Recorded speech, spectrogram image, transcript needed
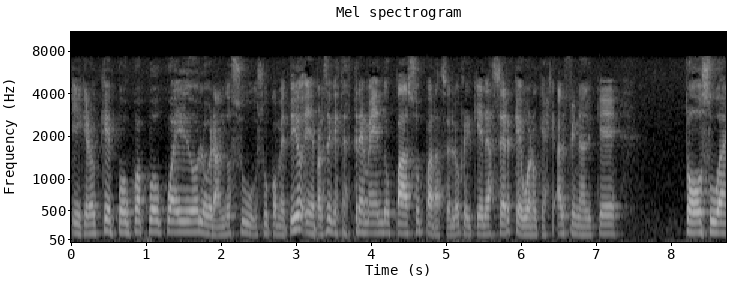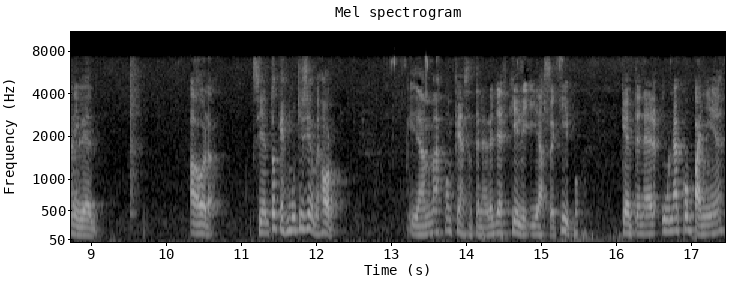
y creo que poco a poco ha ido logrando su, cometido y me parece que este es tremendo paso para hacer lo que él quiere hacer, que bueno, que es al final que todo suba de nivel. Ahora, siento que es muchísimo mejor y da más confianza tener a Jeff Keighley y a su equipo que tener una compañía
